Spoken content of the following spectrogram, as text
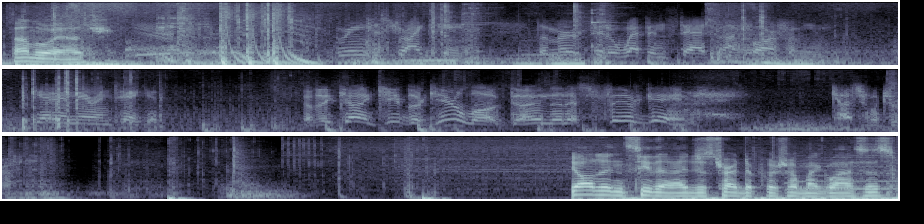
Found the way, Ash. Green to strike team. The mercs hit a weapon stash not far from you. Get in there and take it. If they can't keep their gear locked down, then it's fair game. Catch 'em adrift. Y'all didn't see that, I just tried to push up my glasses.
